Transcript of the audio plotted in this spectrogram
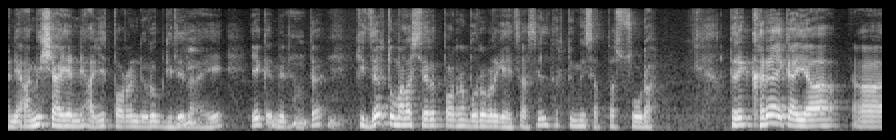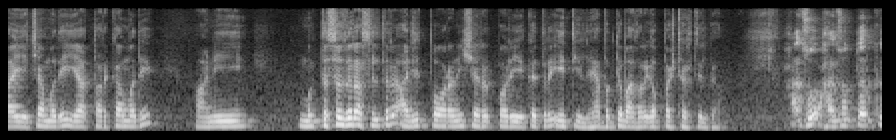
आणि अमित शहा यांनी अजित पवारांना निरोप दिलेला आहे. एक फक्त की जर तुम्हाला शरद पवारांना बरोबर घ्यायचं असेल तर तुम्ही सत्ता सोडा. तर हे खरं आहे का या याच्यामध्ये या तर्कामध्ये? आणि मग तसं जर असेल तर अजित पवार आणि शरद पवार एकत्र येतील. ह्या फक्त बाजार गप्पाच ठरतील का? हा जो हा जो तर्क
